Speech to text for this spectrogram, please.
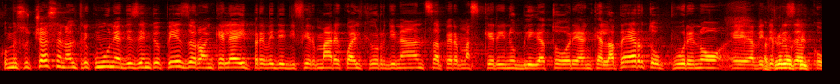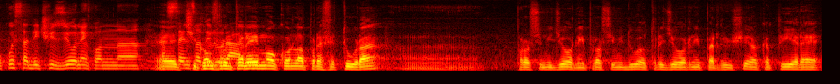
Come è successo in altri comuni, ad esempio Pesaro, anche lei prevede di firmare qualche ordinanza per mascherine obbligatorie anche all'aperto oppure no? E avete preso ecco, questa decisione con eh, eh, Ci confronteremo con la prefettura prossimi giorni, i prossimi due o tre giorni per riuscire a capire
